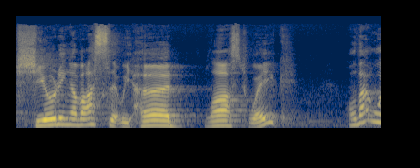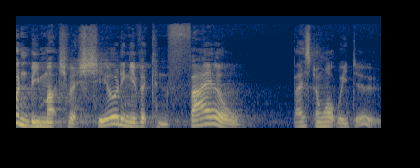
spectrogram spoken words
shielding of us that we heard last week, well, that wouldn't be much of a shielding if it can fail based on what we do.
